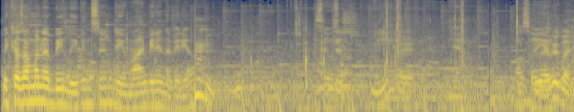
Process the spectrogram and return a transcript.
Because I'm gonna be leaving soon, do you mind being in the video? Hmm. Say Just me or Yeah. Also, to you. everybody?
